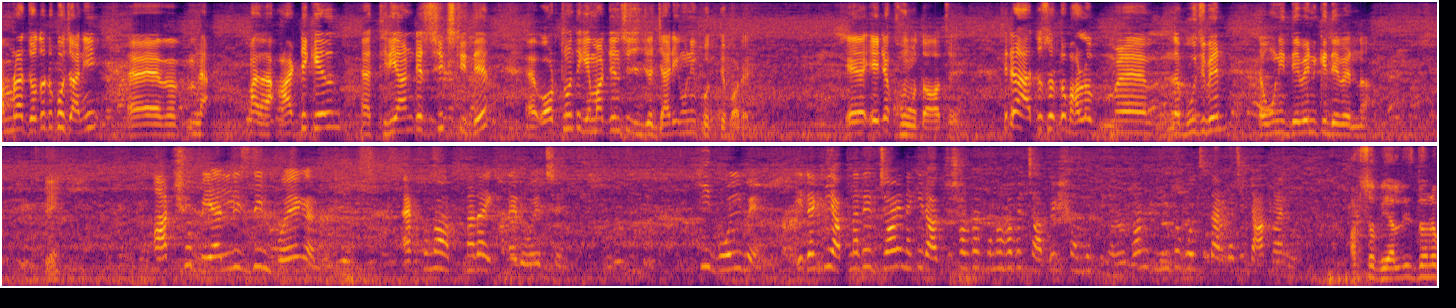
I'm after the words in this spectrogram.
আমরা যতটুকু জানি আর্টিকেল থ্রি হান্ড্রেড সিক্সটিতে অর্থনৈতিক এমার্জেন্সি জারি উনি করতে পারেন। এটা ক্ষমতা আছে। সেটা রাজ্য সরকার ভালো বুঝবেন তা উনি দেবেন কি দেবেন না। আটশো বিয়াল্লিশ দিন হয়ে গেল। এখনও আপনারা এখানে রয়েছেন। কি বলবেন? এটা কি আপনাদের জয় নাকি রাজ্য সরকার কোনোভাবে চাপের সম্মুখীন হলো কারণ তিনি তো বলছে তার কাছে টাকা নেই। আটশো বিয়াল্লিশ ধরে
